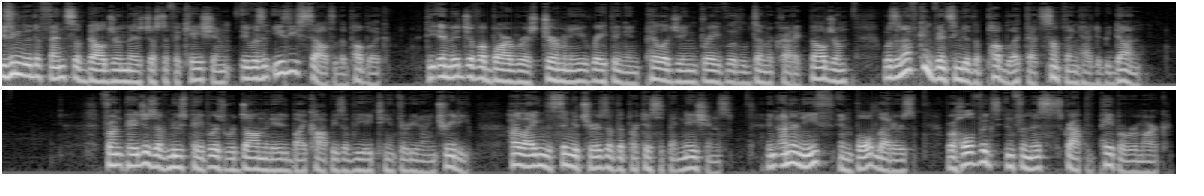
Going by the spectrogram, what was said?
Using the defense of Belgium as justification, it was an easy sell to the public. The image of a barbarous Germany raping and pillaging brave little democratic Belgium was enough convincing to the public that something had to be done. Front pages of newspapers were dominated by copies of the 1839 treaty, highlighting the signatures of the participant nations, and underneath, in bold letters, were Hollweg's infamous scrap of paper remark.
